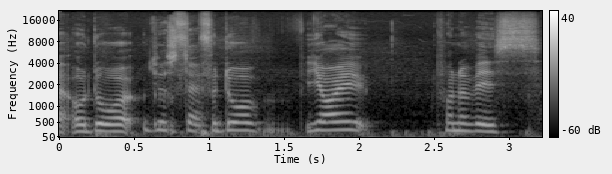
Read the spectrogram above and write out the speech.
Eh, och då, Just det. för då, jag är på något vis,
